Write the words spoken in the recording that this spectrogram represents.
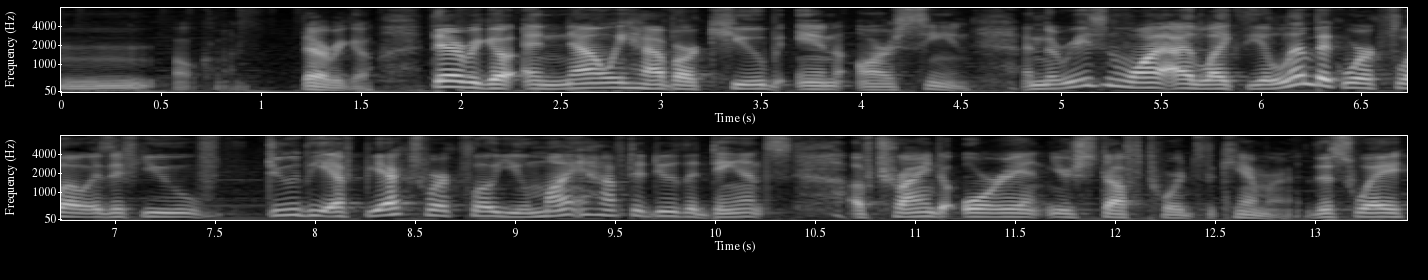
mm, oh come on. There we go. There we go. And now we have our cube in our scene. And the reason why I like the Alembic workflow is if you do the FBX workflow, you might have to do the dance of trying to orient your stuff towards the camera. This way,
